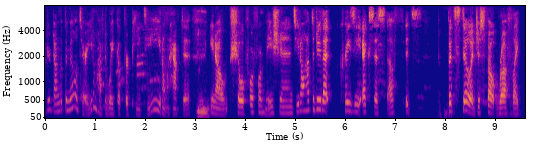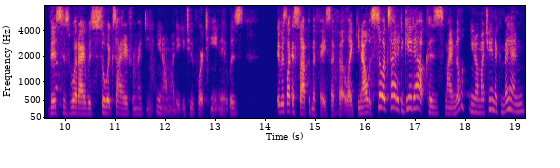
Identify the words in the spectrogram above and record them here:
you're done with the military. You don't have to wake up for PT. You don't have to, Mm. you know, show up for formations. You don't have to do that crazy excess stuff. It's but still it just felt rough like this is what I was so excited for my D, you know, my DD214. It was it was like a slap in the face. I felt like, you know, I was so excited to get out cuz my mil- you know, my chain of command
